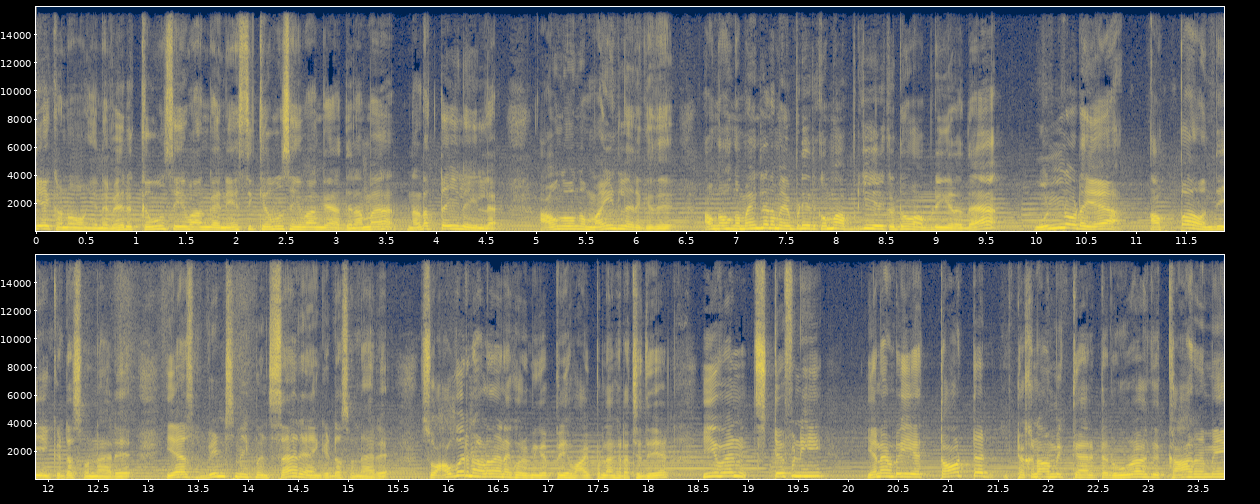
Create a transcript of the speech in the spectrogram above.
கேட்கணும். என்னை வெறுக்கவும் செய்வாங்க நேசிக்கவும் செய்வாங்க. அது நம்ம நடத்தையில் இல்லை. அவங்கவுங்க மைண்டில் இருக்குது. அவங்கவுங்க மைண்டில் நம்ம எப்படி இருக்கோமோ அப்படியே இருக்கட்டும் அப்படிங்கிறத உன்னுடைய அப்பா வந்து என்கிட்ட சொன்னார். எஸ் வின்ஸ் மேக்மன் சார் என்கிட்ட சொன்னார். ஸோ அவர்னால தான் எனக்கு ஒரு மிகப்பெரிய வாய்ப்பெல்லாம் கிடச்சிது. ஈவன் ஸ்டெஃப்னி என்னுடைய டாட்டர் டெக்கனாமிக் கேரக்டர் உருவாக காரணமே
